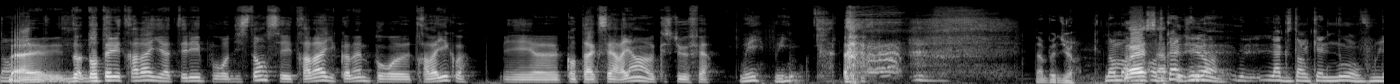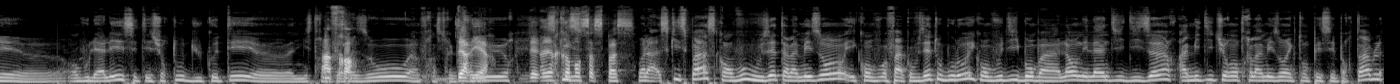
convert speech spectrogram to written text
Non, bah, je- dans, dans télétravail, il y a télé pour distance et travail quand même pour euh, travailler quoi. Et euh, quand t'as accès à rien, euh, qu'est-ce que tu veux faire? Oui, oui. C'est un peu dur. Non, mais Ouais, en tout cas, l'axe dans lequel nous on voulait, euh, on voulait aller, c'était surtout du côté euh, administrateur Infra. réseau, infrastructure. Derrière. Derrière, comment ça se passe? Voilà, ce qui se passe quand vous vous êtes à la maison et qu'on vous, enfin quand vous êtes au boulot et qu'on vous dit bon bah là on est lundi 10h, à midi tu rentres à la maison avec ton PC portable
